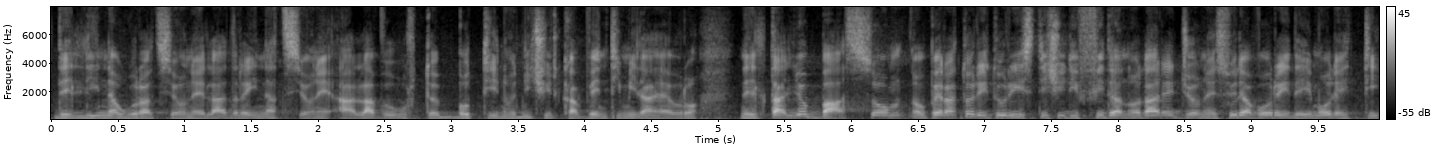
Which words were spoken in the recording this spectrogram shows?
dell'inaugurazione ladre in azione alla Wurt, bottino di circa 20.000 euro. Nel taglio basso operatori turistici diffidano la regione sui lavori dei moletti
